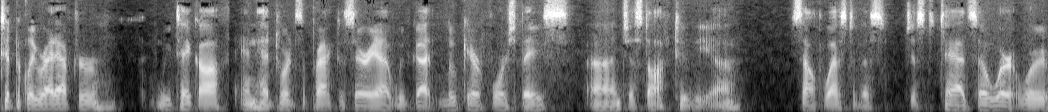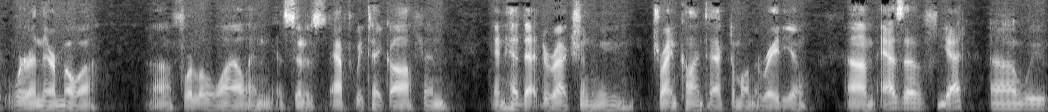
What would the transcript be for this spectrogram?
typically right after we take off and head towards the practice area, we've got Luke Air Force Base uh, just off to the uh, southwest of us, just a tad. So we're we're we're in their MOA uh, for a little while, and as soon as after we take off and and head that direction, we try and contact them on the radio. Um, as of yet, uh, we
